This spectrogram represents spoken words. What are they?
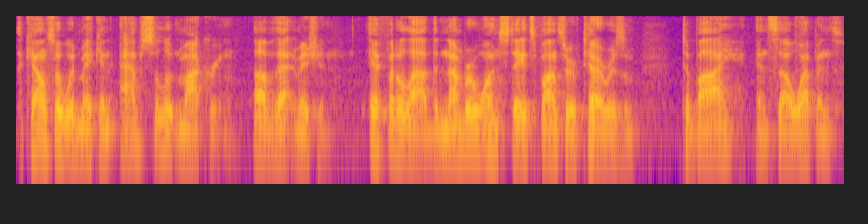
The Council would make an absolute mockery of that mission if it allowed the number one state sponsor of terrorism to buy and sell weapons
